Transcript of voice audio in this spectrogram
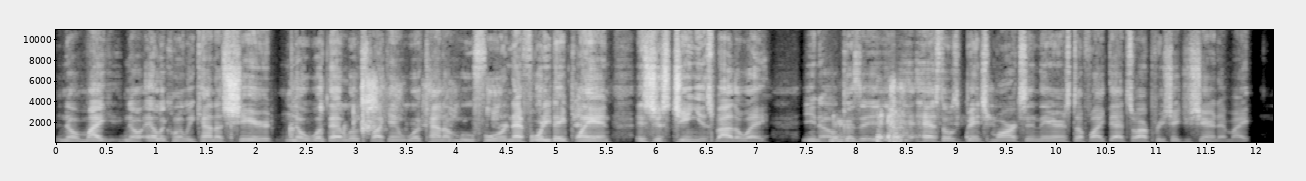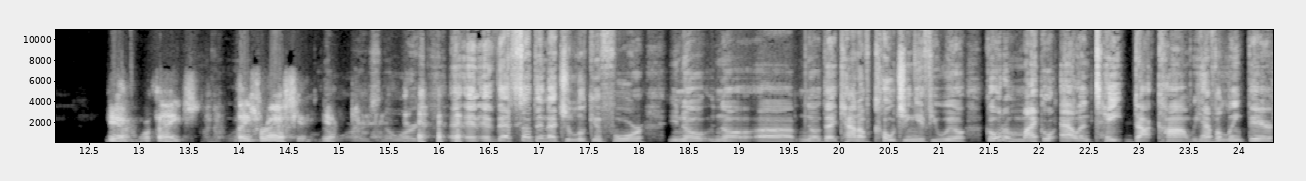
you know, Mike, you know, eloquently kind of shared, you know, what that looks like and what kind of move forward. And that 40 day plan is just genius, by the way you know, because it, it, has those benchmarks in there and stuff like that. So I appreciate you sharing that, Mike. Yeah, well, thanks. Well, thanks for asking. Yeah, no worries. No worries. and, and, if that's something that you're looking for, you know, you know, uh, you know, that kind of coaching, if you will, go to michaelalantate.com. We have a link there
